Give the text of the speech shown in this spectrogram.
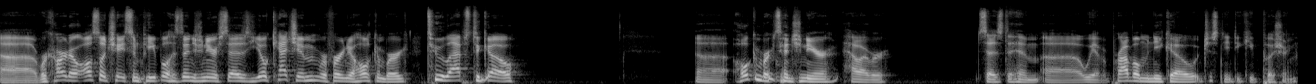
Uh, Ricciardo also chasing people. His engineer says, You'll catch him, referring to Hulkenberg. Two laps to go. Uh, Hulkenberg's engineer, however, says to him, uh, We have a problem, Nico. Just need to keep pushing.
